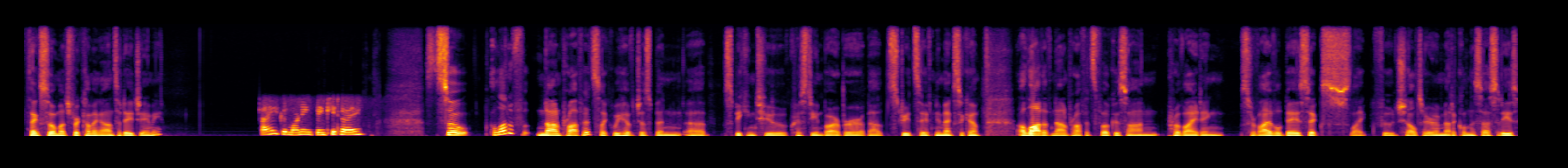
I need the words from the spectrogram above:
Thanks so much for coming on today, Jamie. Hi, good morning. Thank you, Ty. So, a lot of nonprofits, like we have just been uh, speaking to Christine Barber about Street Safe New Mexico, a lot of nonprofits focus on providing survival basics like food, shelter, and medical necessities.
